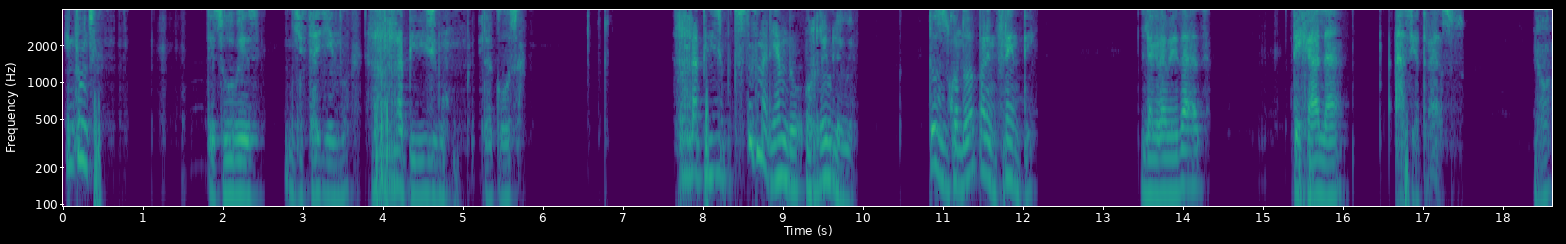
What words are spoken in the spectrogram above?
Entonces, te subes y está yendo rapidísimo esa cosa rapidísimo. Te estás mareando horrible, güey. Entonces, cuando va para enfrente, la gravedad te jala hacia atrás. ¿No?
